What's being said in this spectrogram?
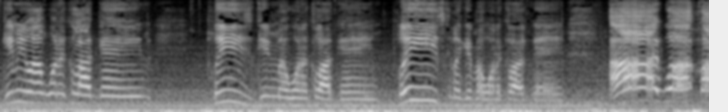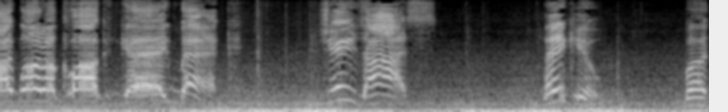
Give me my one o'clock game. Please give me my one o'clock game. Please, can I get my one o'clock game? I want my one o'clock game back. Jesus. Thank you. But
